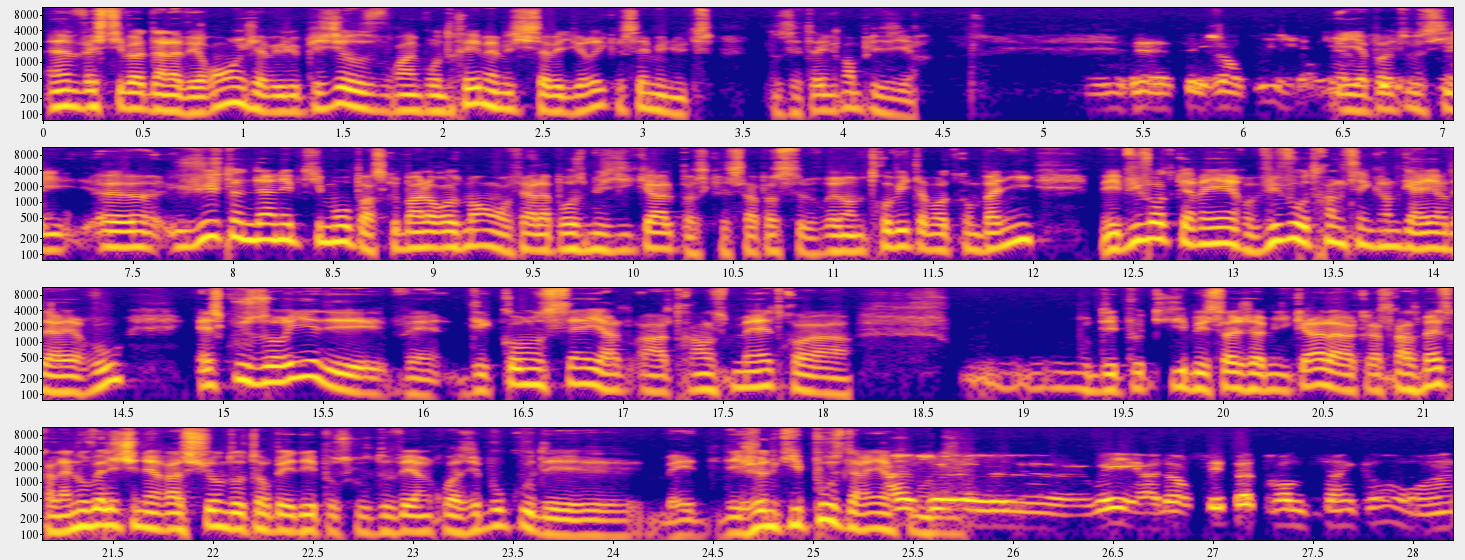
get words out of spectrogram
un festival dans l'Aveyron j'avais eu le plaisir de vous rencontrer même si ça avait duré que cinq minutes. Donc c'était un grand plaisir c'est gentil. Il n'y a pas de souci. Euh, juste un dernier petit mot, parce que malheureusement, on va faire la pause musicale, parce que ça passe vraiment trop vite à votre compagnie. Mais vu votre carrière, vu vos 35 ans de carrière derrière vous, est-ce que vous auriez des, des conseils à, à transmettre, à, des petits messages amicaux à, transmettre à la nouvelle génération d'auteurs BD, parce que vous devez en croiser beaucoup, des, ben, des jeunes qui poussent derrière. Ah, oui, alors c'est pas 35 ans hein,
